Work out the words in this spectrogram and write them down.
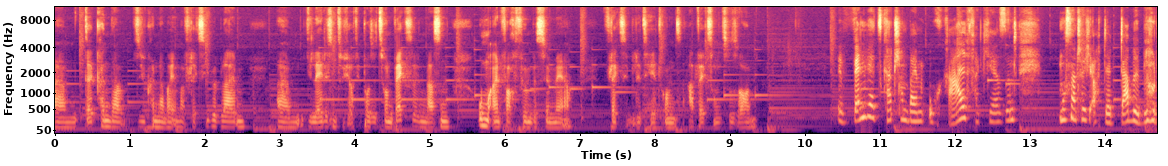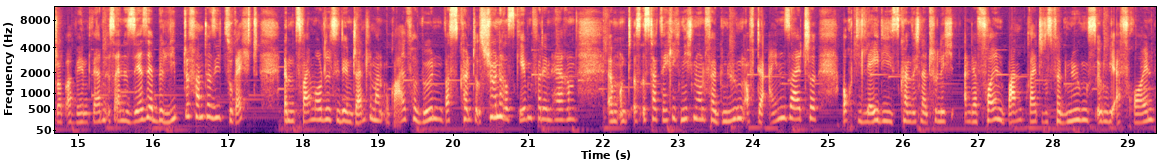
Ähm, können da, sie können dabei immer flexibel bleiben. Ähm, die Ladies natürlich auch die Position wechseln lassen, um einfach für ein bisschen mehr Flexibilität und Abwechslung zu sorgen. Wenn wir jetzt gerade schon beim Oralverkehr sind, muss natürlich auch der Double Blowjob erwähnt werden. Ist eine sehr, sehr beliebte Fantasie, zu Recht. Ähm, zwei Models, die den Gentleman oral verwöhnen. Was könnte es Schöneres geben für den Herren? Ähm, und es ist tatsächlich nicht nur ein Vergnügen auf der einen Seite. Auch die Ladies können sich natürlich an der vollen Bandbreite des Vergnügens irgendwie erfreuen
